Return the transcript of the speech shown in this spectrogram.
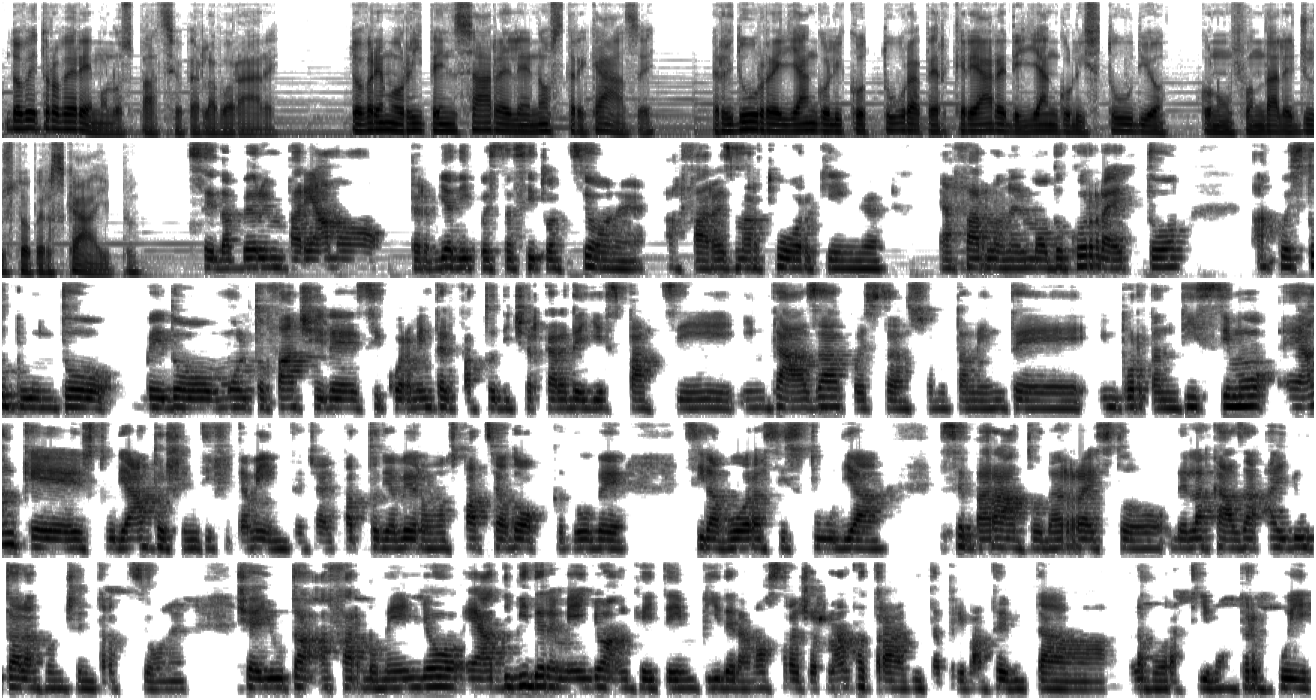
Dove troveremo lo spazio per lavorare? Dovremo ripensare le nostre case? Ridurre gli angoli cottura per creare degli angoli studio con un fondale giusto per Skype? Se davvero impariamo per via di questa situazione a fare smart working e a farlo nel modo corretto, a questo punto vedo molto facile sicuramente il fatto di cercare degli spazi in casa, questo è assolutamente importantissimo e anche studiato scientificamente, cioè il fatto di avere uno spazio ad hoc dove si lavora, si studia separato dal resto della casa aiuta la concentrazione, ci aiuta a farlo meglio e a dividere meglio anche i tempi della nostra giornata tra vita privata e vita lavorativa, per cui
